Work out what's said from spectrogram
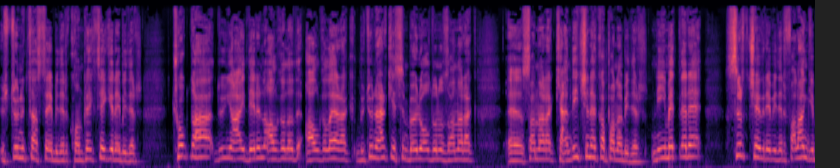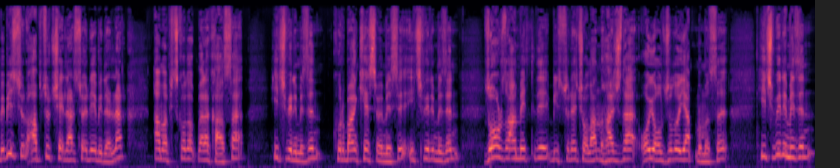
Üstünlük taslayabilir, komplekse girebilir. Çok daha dünyayı derin algıladı, algılayarak, bütün herkesin böyle olduğunu sanarak, e, sanarak kendi içine kapanabilir. Nimetlere sırt çevirebilir falan gibi bir sürü absürt şeyler söyleyebilirler. Ama psikologlara kalsa hiçbirimizin kurban kesmemesi, hiçbirimizin zor zahmetli bir süreç olan hacda o yolculuğu yapmaması, hiçbirimizin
